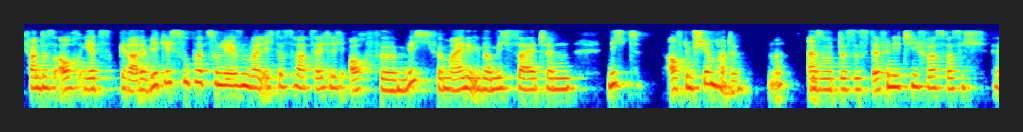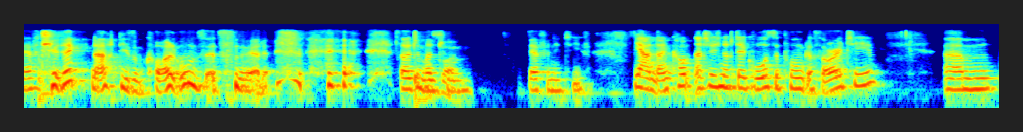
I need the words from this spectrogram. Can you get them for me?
Ich fand es auch jetzt gerade wirklich super zu lesen, weil ich das tatsächlich auch für mich, für meine Über mich-Seiten nicht auf dem Schirm hatte. Ne? Also das ist definitiv was, was ich äh, direkt nach diesem Call umsetzen werde. Sollte man tun. Definitiv. Ja, und dann kommt natürlich noch der große Punkt Authority. Ähm,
